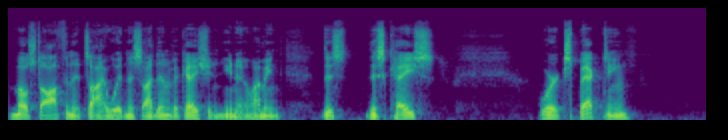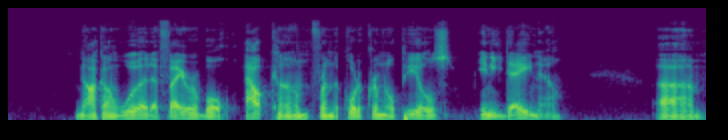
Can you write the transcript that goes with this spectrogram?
most often it's eyewitness identification you know. I mean this this case we're expecting knock on wood a favorable outcome from the court of criminal appeals any day now. Um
